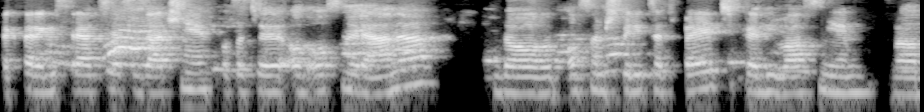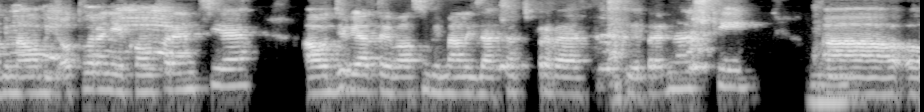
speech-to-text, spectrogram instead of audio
tak tá registrácia sa začne v podstate od 8 rána do 8.45, kedy vlastne e, by malo byť otvorenie konferencie a od 9. vlastne by mali začať prvé tie prednášky a o,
